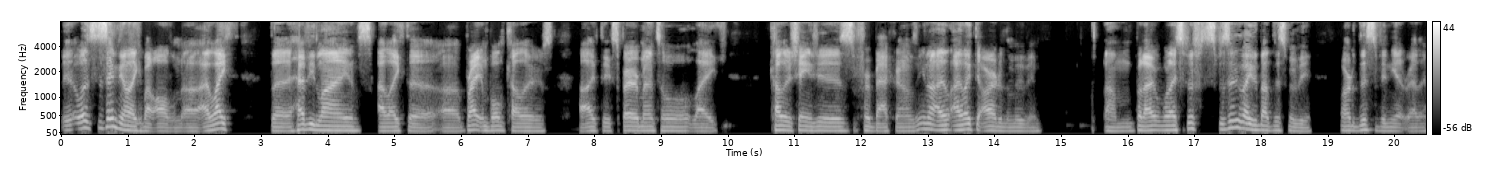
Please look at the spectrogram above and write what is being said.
it, well, it's the same thing I like about all of them. Uh, I like the heavy lines. I like the uh, bright and bold colors. I like the experimental like color changes for backgrounds. You know, I I like the art of the movie. Um, but I what I spe- specifically like about this movie or this vignette rather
